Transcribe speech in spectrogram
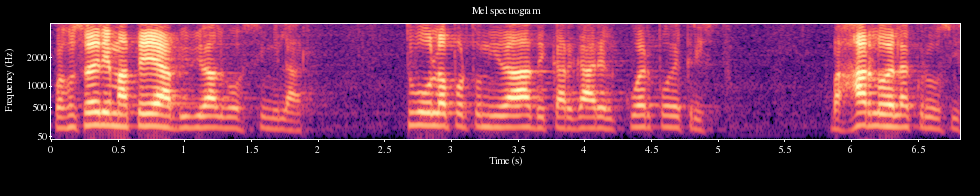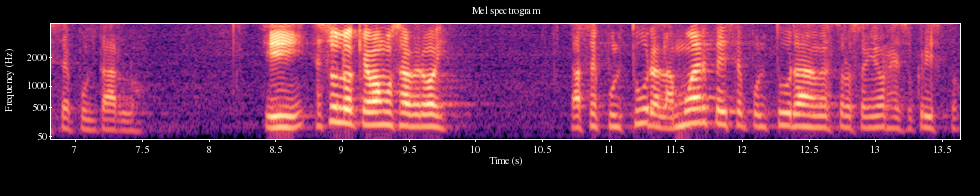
Pues José de Matea vivió algo similar tuvo la oportunidad de cargar el cuerpo de Cristo, bajarlo de la cruz y sepultarlo. Y eso es lo que vamos a ver hoy, la sepultura, la muerte y sepultura de nuestro Señor Jesucristo.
